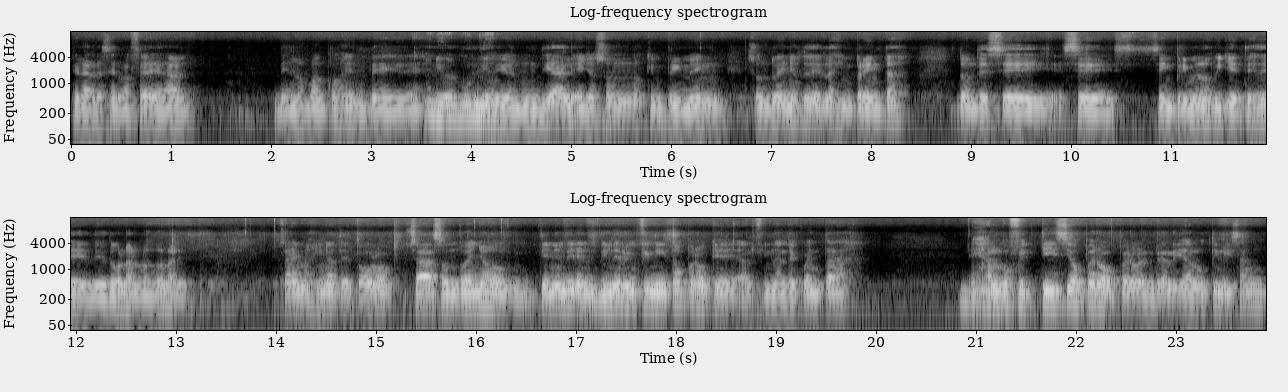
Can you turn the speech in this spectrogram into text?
de la reserva federal, de los bancos en- de, de- A nivel mundial. a nivel mundial. Ellos son los que imprimen, son dueños de las imprentas donde se, se, se imprimen los billetes de, de dólar, los dólares. O sea, imagínate, todo lo, o sea, son dueños, tienen dire- dinero infinito, pero que al final de cuentas es algo ficticio, pero, pero en realidad lo utilizan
